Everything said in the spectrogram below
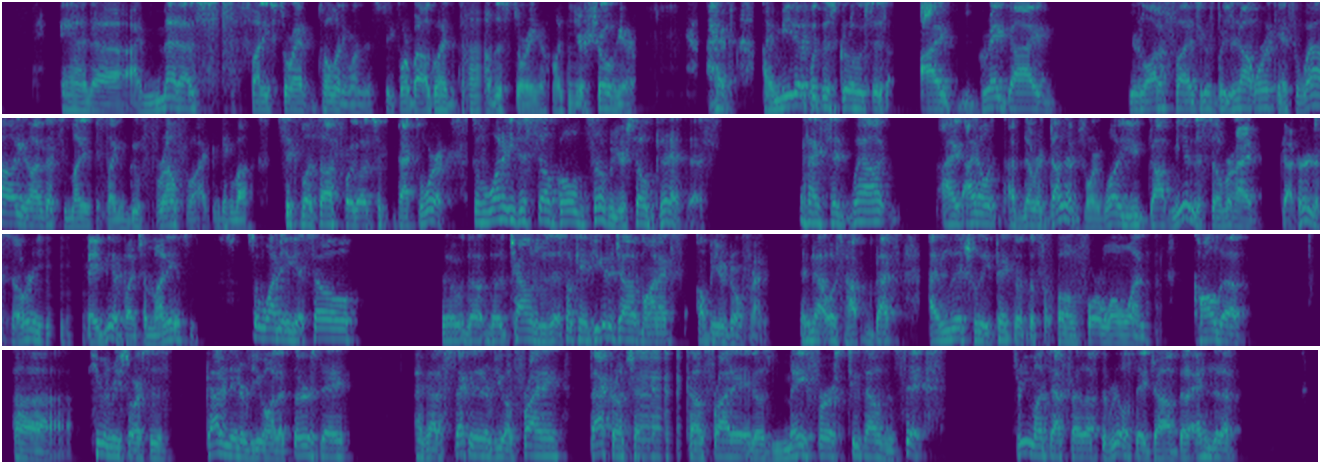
and uh, I met a funny story. I haven't told anyone this before, but I'll go ahead and tell this story on your show here. I have, I meet up with this girl who says, "I great guy, you're a lot of fun. She goes, but you're not working. I said, well, you know, I've got some money so I can goof around for. I can take about six months off before I go back to work. Goes, why don't you just sell gold and silver? You're so good at this. And I said, well, I, I don't, I've never done that before. Well, you got me into silver and I got her into silver and you made me a bunch of money. Said, so why don't you get, so the, the, the challenge was this, okay, if you get a job at Monex, I'll be your girlfriend. And that was how, that's, I literally picked up the phone 411, called up uh, human resources, got an interview on a Thursday. I got a second interview on Friday, background check on Friday, and it was May 1st, 2006, three months after I left the real estate job that I ended up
